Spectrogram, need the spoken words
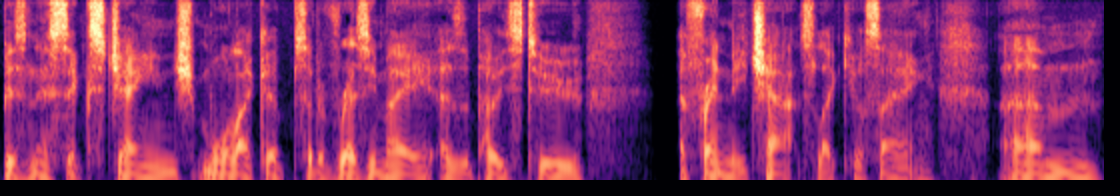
business exchange, more like a sort of resume as opposed to a friendly chat, like you're saying. Um,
